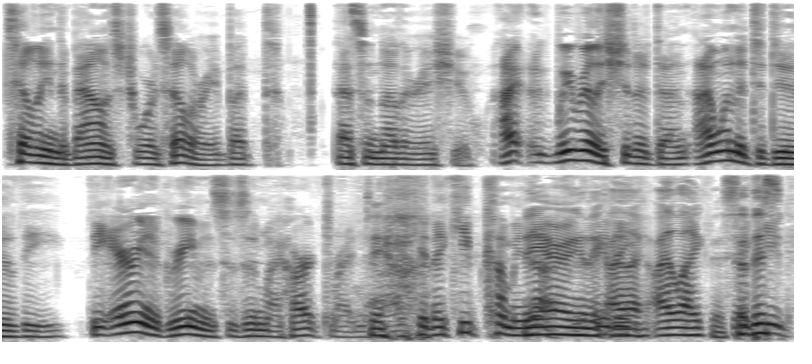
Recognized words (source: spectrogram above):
tilting the balance towards Hillary. But that's another issue. I we really should have done. I wanted to do the the airing of grievances in my heart right now. Okay, they keep coming the up. airing of the, They- I, like, I like this. So this keep-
